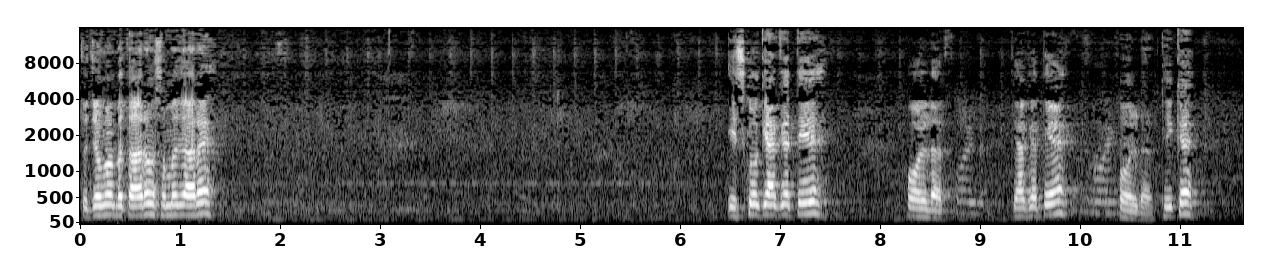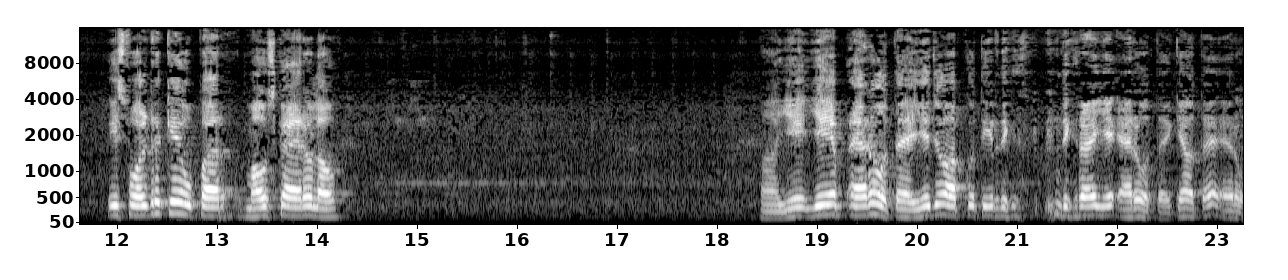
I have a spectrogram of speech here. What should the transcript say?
तो जो मैं बता रहा हूँ समझ आ रहा है? इसको क्या कहते हैं? फोल्डर फोल्डर क्या कहते हैं? फोल्डर ठीक है? इस फोल्डर के ऊपर माउस का एरो लाओ। हाँ ये ये एरो होता है। ये जो आपको तीर दिख, दिख रहा है ये एरो होता है। क्या होता है? एरो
